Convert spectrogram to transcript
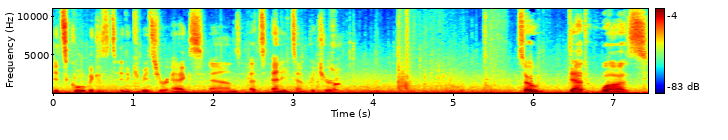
it's cool because it incubates your eggs and at any temperature. So that was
